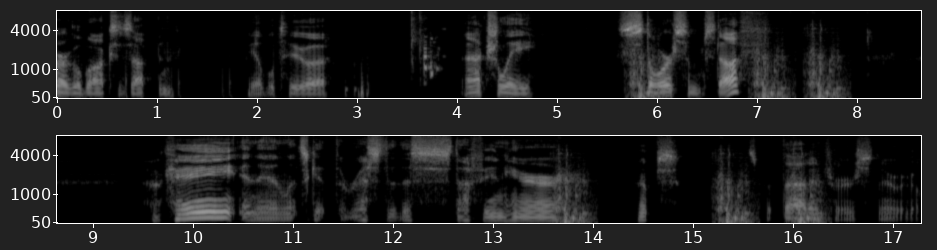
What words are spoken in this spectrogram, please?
Cargo boxes up and be able to uh, actually store some stuff. Okay, and then let's get the rest of this stuff in here. Oops, let's put that in first. There we go.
